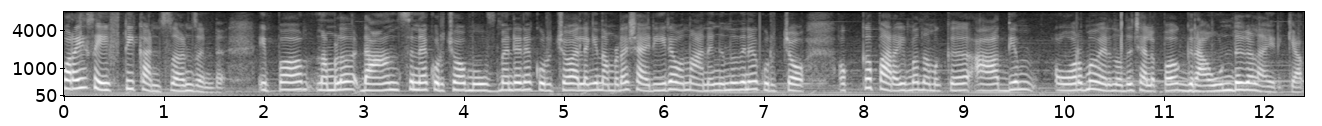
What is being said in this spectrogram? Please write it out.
കുറേ സേഫ്റ്റി കൺസേൺസ് ഉണ്ട്. ഇപ്പോൾ നമ്മൾ ഡാൻസിനെ കുറിച്ചോ മൂവ്മെന്റിനെ കുറിച്ചോ അല്ലെങ്കിൽ നമ്മുടെ ശരീരം ഒന്ന് അനങ്ങുന്നതിനെ കുറിച്ചോ ഒക്കെ പറയുമ്പോൾ നമുക്ക് ആദ്യം ഓർമ്മ വരുന്നത് ചിലപ്പോൾ ഗ്രൗണ്ടുകളായിരിക്കാം.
